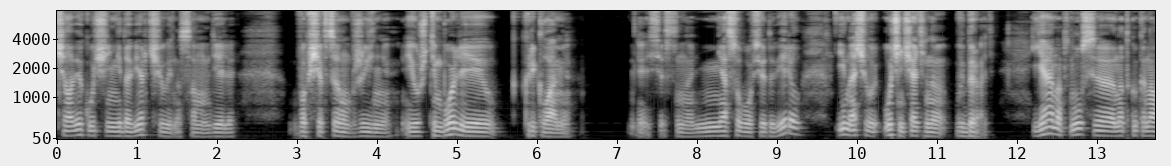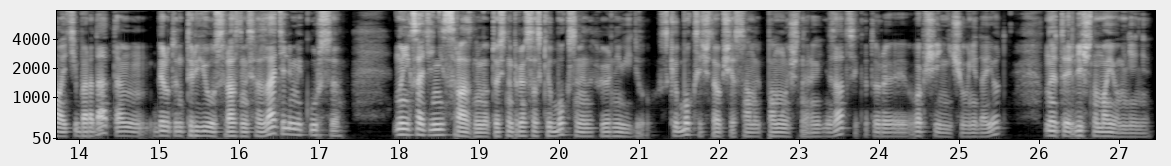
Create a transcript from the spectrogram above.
человек очень недоверчивый на самом деле. Вообще в целом в жизни. И уж тем более к рекламе. Я, естественно, не особо все это верил и начал очень тщательно выбирать. Я наткнулся на такой канал IT Борода, там берут интервью с разными создателями курса. Ну, не, кстати, не с разными, то есть, например, со скиллбоксами, например, не видел. Skillbox я считаю вообще самой помощной организацией, которая вообще ничего не дает. Но это лично мое мнение.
